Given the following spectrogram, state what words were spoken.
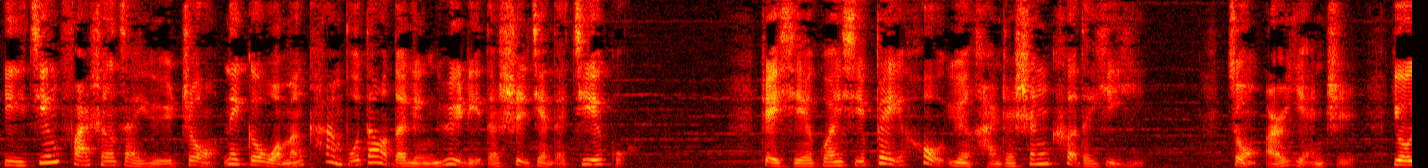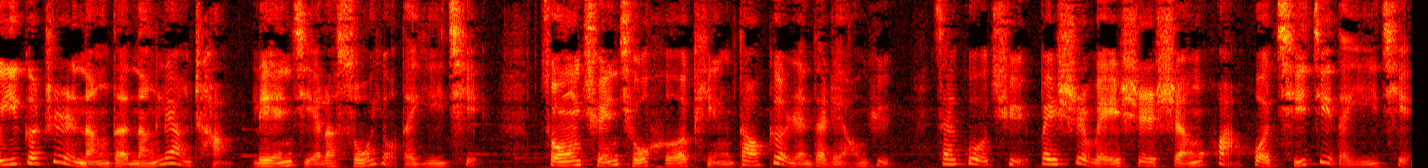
已经发生在宇宙那个我们看不到的领域里的事件的结果。这些关系背后蕴含着深刻的意义。总而言之，有一个智能的能量场连接了所有的一切，从全球和平到个人的疗愈。在过去被视为是神话或奇迹的一切，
